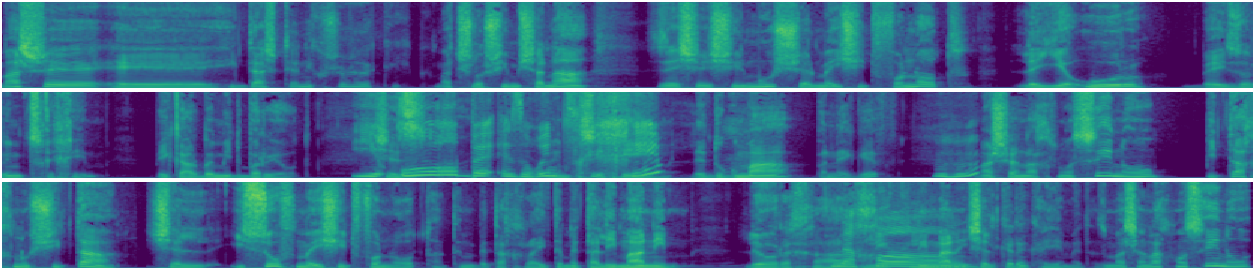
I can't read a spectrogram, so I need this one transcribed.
מה שהקדשתי, אני חושב, כמעט 30 שנה, זה ששימוש של מי שיטפונות לייעור באזורים צחיחים, בעיקר במדבריות. ייעור באזורים צחיחים? לדוגמה, בנגב, מהמם. מה שאנחנו עשינו, פיתחנו שיטה של איסוף מי שיטפונות, אתם בטח ראיתם את הלימנים לאורך נכון. הלימנים של קרן קיימת. אז מה שאנחנו עשינו,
